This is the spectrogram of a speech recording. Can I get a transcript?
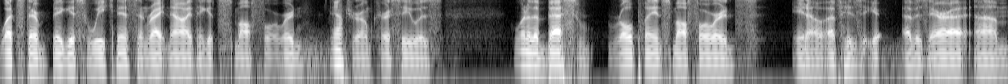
what's their biggest weakness, and right now I think it's small forward. Yeah. Jerome Kersey was one of the best role-playing small forwards, you know, of his of his era. Um,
